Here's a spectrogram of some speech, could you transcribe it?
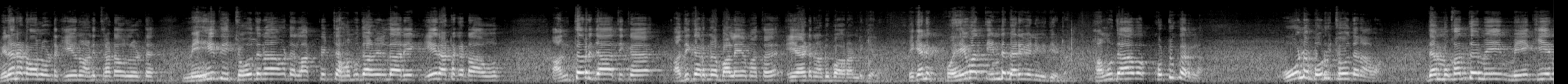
වෙන රටවල් වලට කියනවා අනිත් රටවල් වලට මෙහිදී චෝදනාවට ලක් වෙච්ච හමුදා නිලධාරියෙක් ඒ රටකට ආවොත් අන්තර්ජාතික අධිකරණ බලය මත එයාට නඩු පවරන්න කියලා. ඒ කියන්නේ කොහෙවත් ඉන්න බැරි වෙන විදිහට හමුදාව කොටු කරලා ඕන බොරු චෝදනාවක්. දැන් මොකද්ද මේ මේ කියන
